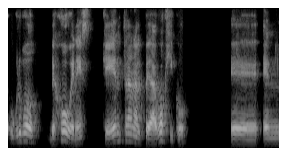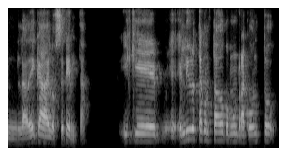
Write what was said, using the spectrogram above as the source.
un grupo de jóvenes que entran al pedagógico eh, en la década de los 70 y que eh, el libro está contado como un raconto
